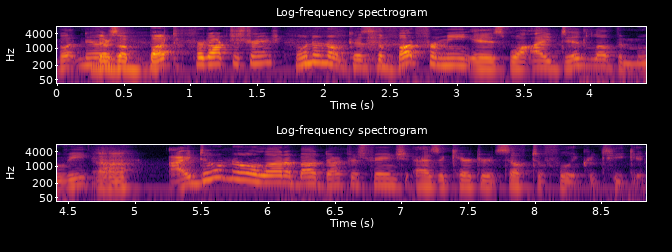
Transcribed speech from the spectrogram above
But now, there's a but for Doctor Strange? well, no, no, because the but for me is while I did love the movie, Uh huh. I don't know a lot about Doctor Strange as a character itself to fully critique it.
